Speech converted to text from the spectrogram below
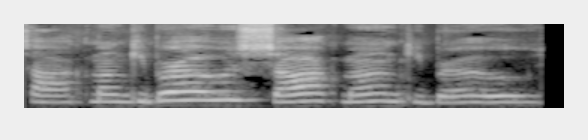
Sock Monkey Bros, Sock Monkey Bros.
